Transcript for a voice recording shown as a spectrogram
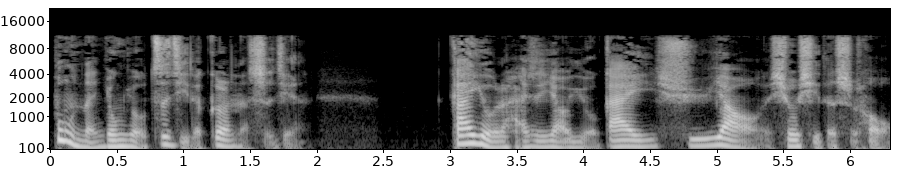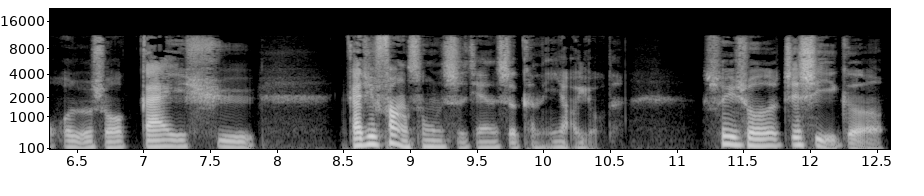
不能拥有自己的个人的时间，该有的还是要有，该需要休息的时候，或者说该去该去放松的时间是肯定要有的。所以说，这是一个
